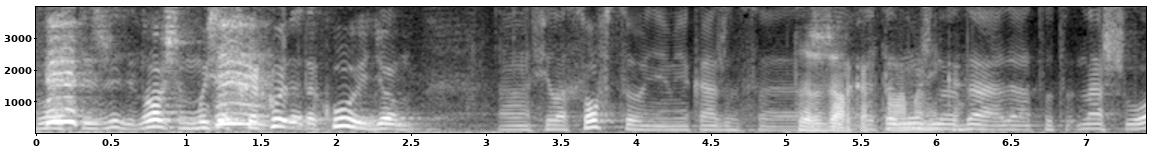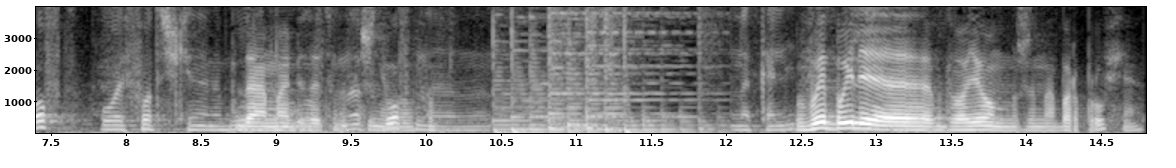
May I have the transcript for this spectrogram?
твой стиль жизни. Ну, в общем, мы сейчас в какую-то такую идем э, философствование, мне кажется. Это жарко это стало нужно, маленько. да, да, тут наш лофт, ой, фоточки, наверное, будут. Да, мы обязательно скинем Наш лофт на, на Калитце. Вы были вдвоем же на барпруфе.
